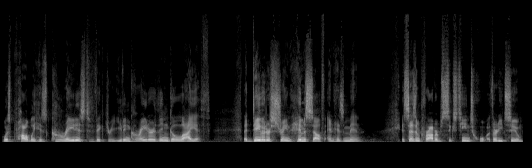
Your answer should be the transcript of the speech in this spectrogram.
was probably his greatest victory, even greater than Goliath, that David restrained himself and his men. It says in Proverbs 16 32,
